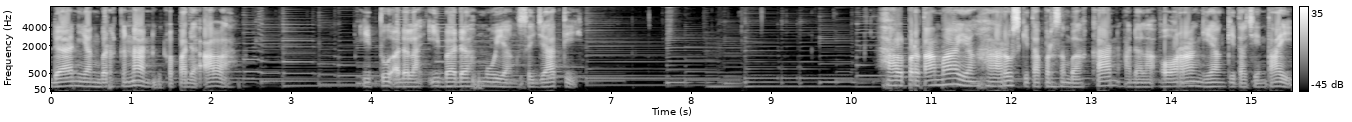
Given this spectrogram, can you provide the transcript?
dan yang berkenan kepada Allah. Itu adalah ibadahmu yang sejati. Hal pertama yang harus kita persembahkan adalah orang yang kita cintai.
